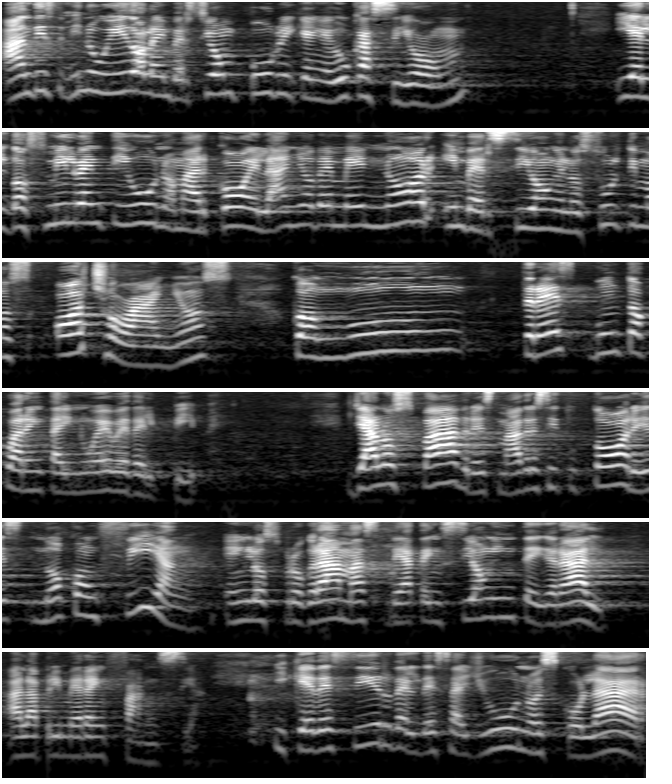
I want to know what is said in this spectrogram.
Han disminuido la inversión pública en educación y el 2021 marcó el año de menor inversión en los últimos ocho años con un 3.49 del PIB. Ya los padres, madres y tutores no confían en los programas de atención integral a la primera infancia. ¿Y qué decir del desayuno escolar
